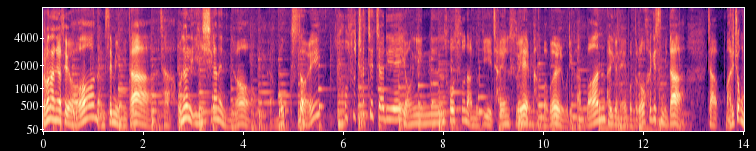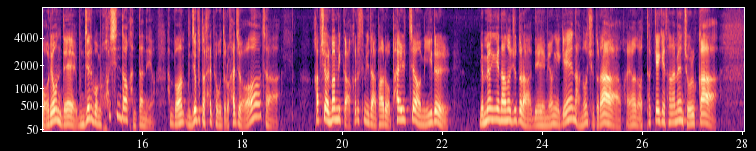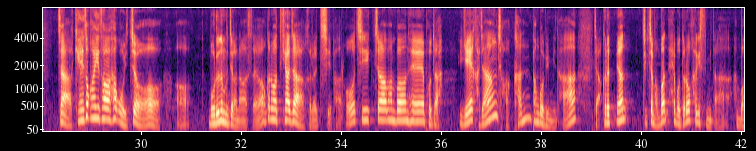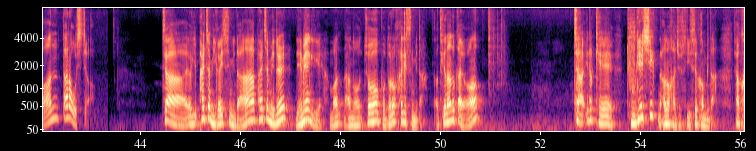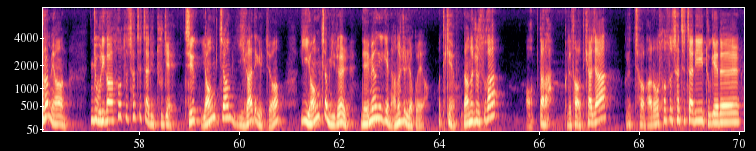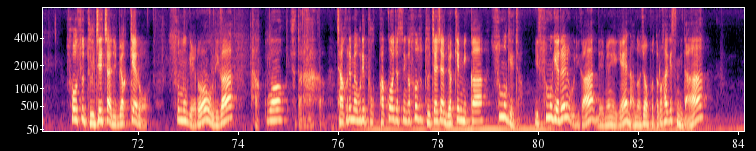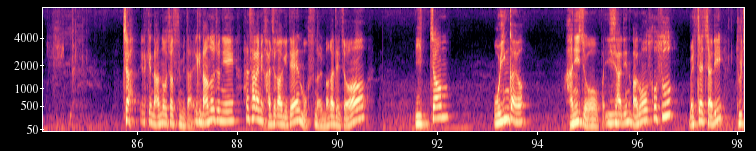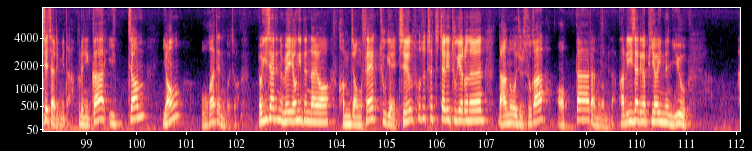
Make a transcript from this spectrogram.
여러분 안녕하세요. 남쌤입니다. 자 오늘 이 시간에는요 목서의 소수 첫째 자리에 0이 있는 소수 나누기 자연수의 방법을 우리가 한번 발견해 보도록 하겠습니다. 자 말이 조금 어려운데 문제를 보면 훨씬 더 간단해요. 한번 문제부터 살펴보도록 하죠. 자 값이 얼마입니까? 그렇습니다. 바로 8.2를 몇 명에게 나눠주더라? 4명에게 나눠주더라. 과연 어떻게 계산하면 좋을까 자, 계속해서 하고 있죠. 어, 모르는 문제가 나왔어요. 그럼 어떻게 하자? 그렇지. 바로 직접 한번 해보자. 이게 가장 정확한 방법입니다. 자, 그러면 직접 한번 해보도록 하겠습니다. 한번 따라오시죠. 자, 여기 8.2가 있습니다. 8.2를 4명에게 한번 나눠줘 보도록 하겠습니다. 자, 어떻게 나눌까요? 자, 이렇게 두 개씩 나눠 가질 수 있을 겁니다. 자, 그러면 이제 우리가 소수 첫째 자리 두 개, 즉 0.2가 되겠죠. 이 0.2를 4명에게 나눠주려고 해요. 어떻게 해요? 나눠줄 수가 없더라. 그래서 어떻게 하자? 그렇죠. 바로 소수 첫째 자리 두 개를 소수 둘째 자리 몇 개로? 20개로 우리가 바꾸어 주더라. 자, 그러면 우리 부- 바꾸어 줬으니까 소수 둘째 자리 몇 개입니까? 20개죠. 이 20개를 우리가 4명에게 나눠줘 보도록 하겠습니다. 자, 이렇게 나눠졌습니다. 이렇게 나눠주니 한 사람이 가져가게 된 몫은 얼마가 되죠? 2.5인가요? 아니죠. 이 자리는 바로 소수 몇째 자리? 둘째 자리입니다. 그러니까 2.05가 되는 거죠. 여기 자리는 왜 0이 됐나요? 검정색 두 개, 즉 소수 첫째 자리 두 개로는 나누어 줄 수가 없다라는 겁니다. 바로 이 자리가 비어 있는 이유.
